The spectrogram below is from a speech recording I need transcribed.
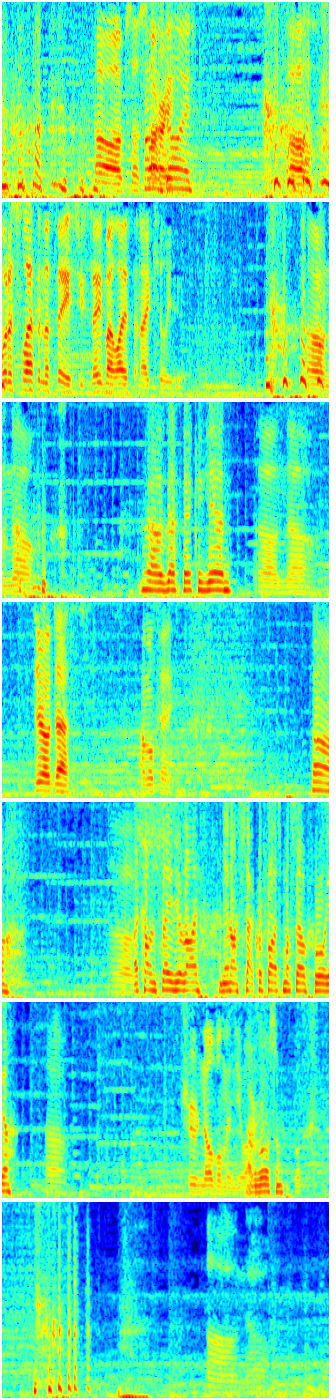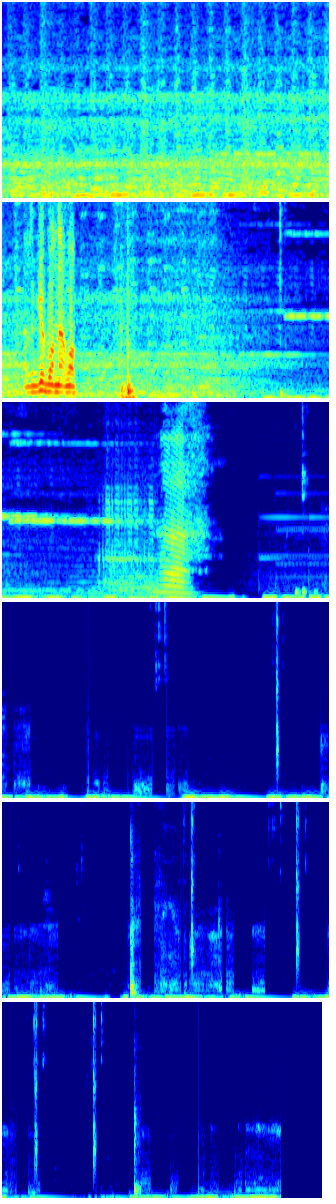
Oh, I'm so oh, sorry. Oh, I sorry. died. Oh, what a slap in the face. You saved my life and I kill you. Oh no. That was epic again. Oh no. Zero deaths. I'm okay. Oh, Oh, I come and save your life, and then I sacrifice myself for you. oh. True nobleman you are. That was awesome. Oh no. That was a good one, that one.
